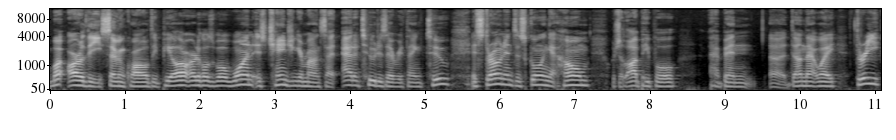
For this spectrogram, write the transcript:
what are the seven quality PLR articles? Well, one is changing your mindset. Attitude is everything. Two is thrown into schooling at home, which a lot of people have been uh, done that way. Three,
